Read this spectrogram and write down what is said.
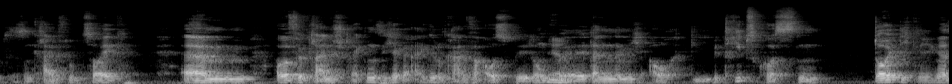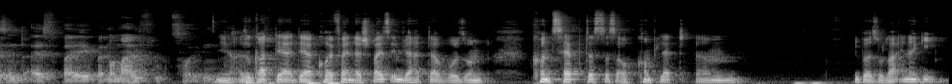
das ist ein Kleinflugzeug, ähm, aber für kleine Strecken sicher geeignet und gerade für Ausbildung, ja. weil dann nämlich auch die Betriebskosten deutlich geringer sind als bei, bei normalen Flugzeugen. Ja, also gerade der, der Käufer in der Schweiz eben, der hat da wohl so ein Konzept, dass das auch komplett ähm, über Solarenergie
